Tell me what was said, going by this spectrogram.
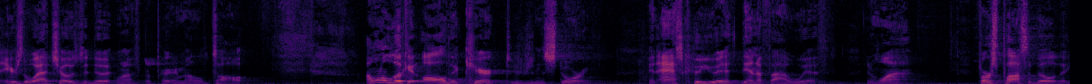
here's the way I chose to do it when I was preparing my little talk. I want to look at all the characters in the story and ask who you identify with and why. First possibility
